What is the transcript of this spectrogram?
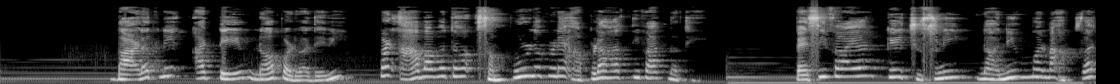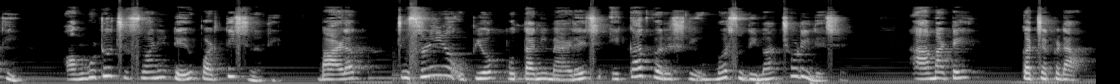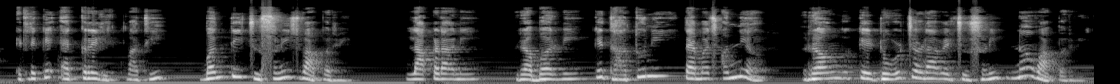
બાળકને આ ટેવ ન પડવા દેવી, પણ આ બાબત સંપૂર્ણપણે આપણા હાથની વાત નથી. પેસિફાયર કે ચૂસણી નાની ઉંમરમાં આપવાથી અંગૂઠો ચૂસવાની ટેવ પડતી જ નથી. બાળક ચૂસણીનો ઉપયોગ પોતાની મેળે એકાદ વર્ષની ઉંમર સુધીમાં છોડી દે છે. આ માટે કચકડા, એટલે કે એક્રેલિકમાંથી બનતી ચૂસણી જ વાપરવી. લાકડાની રબરની કે ધાતુની તેમજ અન્ય રંગ કે ઢોળ ચડાવેલ ચૂસણી ન વાપરવી.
